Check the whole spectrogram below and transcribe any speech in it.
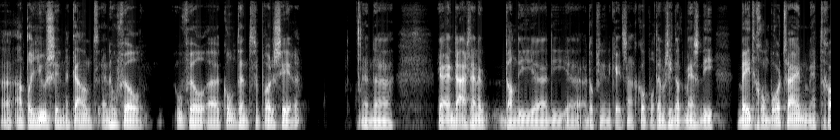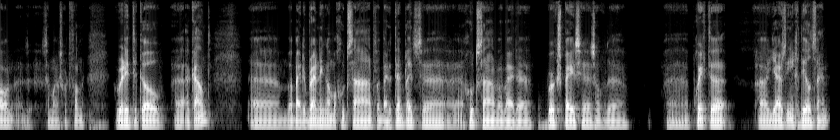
aantal use in account en hoeveel, hoeveel content ze produceren. En, ja, en daar zijn ook dan die, die adoption indicators aan gekoppeld. En we zien dat mensen die beter geonboard zijn met gewoon zeg maar een soort van ready-to-go account. Ehm, waarbij de branding allemaal goed staat, waarbij de templates goed staan, waarbij de workspaces of de projecten juist ingedeeld zijn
